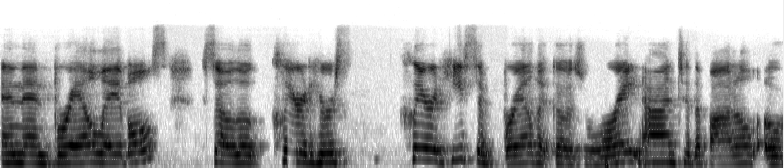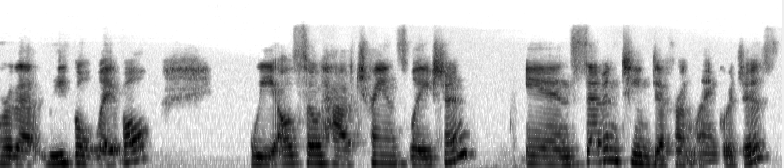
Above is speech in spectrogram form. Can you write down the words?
and then braille labels. So the clear here's clear adhesive braille that goes right onto the bottle over that legal label. We also have translation in 17 different languages.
